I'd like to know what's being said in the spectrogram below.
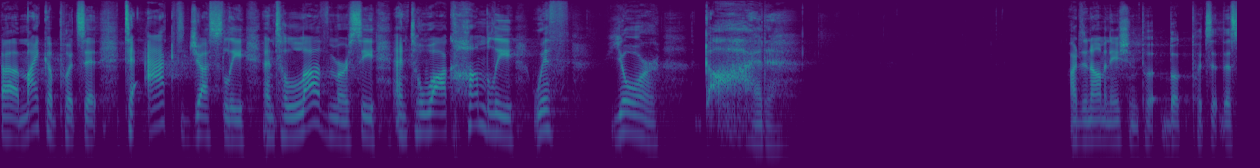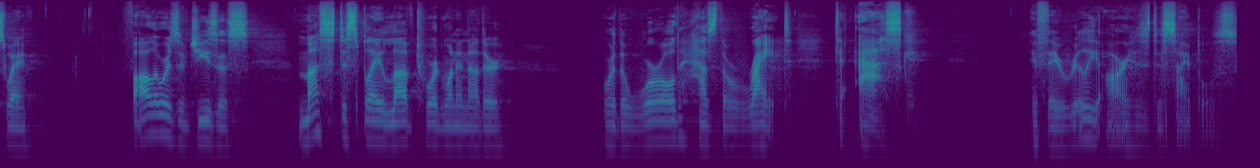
uh, Micah puts it, to act justly and to love mercy and to walk with your God. Our denomination book puts it this way Followers of Jesus must display love toward one another, or the world has the right to ask if they really are his disciples.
